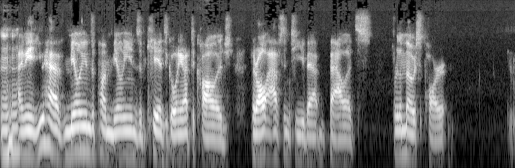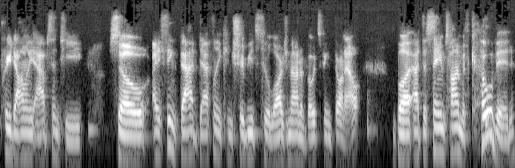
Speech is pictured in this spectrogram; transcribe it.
hmm I mean, you have millions upon millions of kids going out to college. They're all absentee ba- ballots for the most part, predominantly absentee. So I think that definitely contributes to a large amount of votes being thrown out. But at the same time, with COVID,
